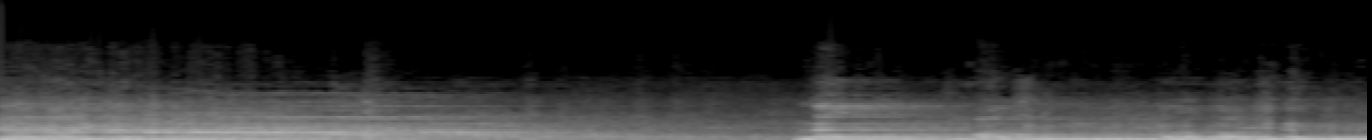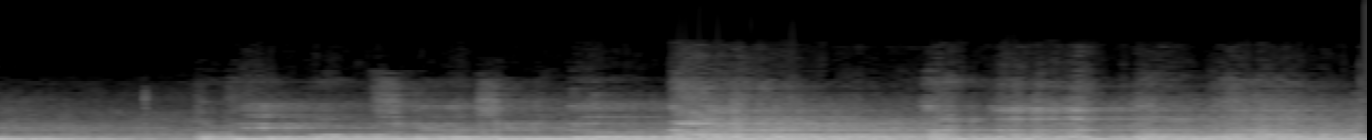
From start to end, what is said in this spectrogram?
เลยเข้าที่เลยและมาถึงระดับที่หนึ่งประเภทกองเชียร์และเชียร์ลีดเดอร์ได้กันทางทางทางทางทางต้อง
